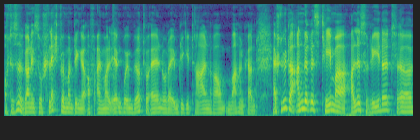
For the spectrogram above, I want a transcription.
ach, das ist ja gar nicht so schlecht, wenn man Dinge auf einmal irgendwo im virtuellen oder im digitalen Raum machen kann. Herr Schlüter, anderes Thema. Alles redet äh,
